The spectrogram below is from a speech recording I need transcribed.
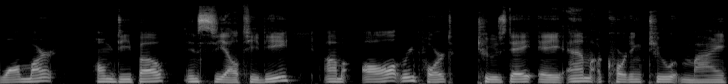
Walmart, Home Depot, and CLTD. Um, all report Tuesday AM according to my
